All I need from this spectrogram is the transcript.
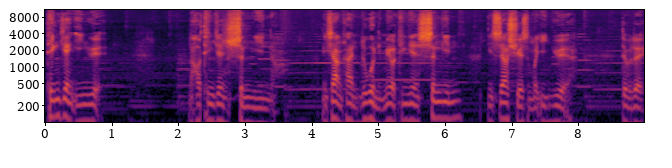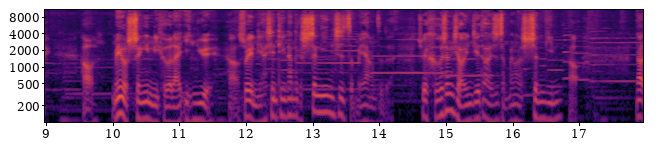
听见音乐，然后听见声音啊。你想想看，如果你没有听见声音，你是要学什么音乐啊？对不对？好，没有声音，你何来音乐啊？所以你要先听它那个声音是怎么样子的。所以和声小音阶到底是怎么样的声音啊？那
